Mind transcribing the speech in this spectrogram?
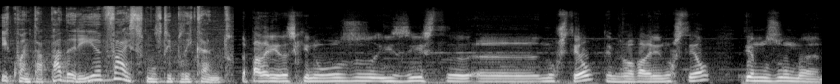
E quanto à padaria, vai-se multiplicando. A padaria da Esquina hoje existe uh, no Restelo, temos uma padaria no Restelo, temos uma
